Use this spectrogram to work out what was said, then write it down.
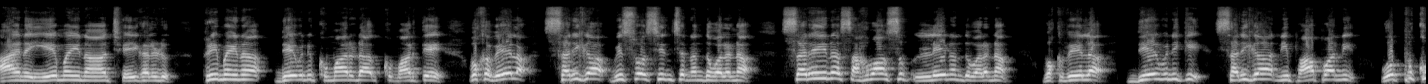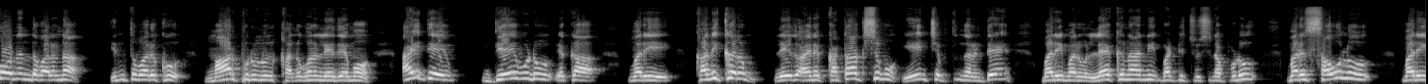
ఆయన ఏమైనా చేయగలడు. ప్రియమైన దేవుని కుమారుడా కుమార్తె ఒకవేళ సరిగా విశ్వసించనందువలన సరైన సహవాసం లేనందువలన ఒకవేళ దేవునికి సరిగా నీ పాపాన్ని ఒప్పుకోనందువలన ఇంతవరకు మార్పును నువ్వు కనుగొనలేదేమో. అయితే దేవుడు యొక్క మరి కనికరం లేదు ఆయన కటాక్షము ఏం చెప్తుందంటే మరి మనం లేఖనాన్ని బట్టి చూసినప్పుడు మరి సౌలు మరి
